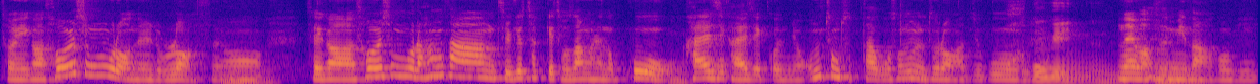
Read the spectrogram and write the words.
저희가 서울식물원을 놀러 갔어요. 음. 제가 서울식물을 항상 즐겨찾기 저장을 해놓고 음. 가야지 가야지 했거든요. 엄청 좋다고 소문을 들어가지고 화곡에 있는. 네 맞습니다 거기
